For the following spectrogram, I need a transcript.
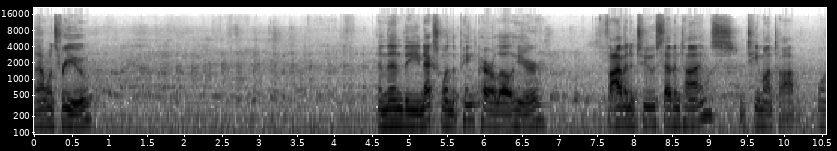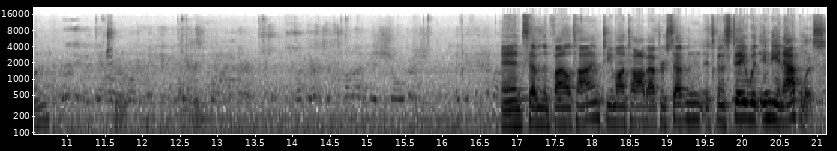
That one's for you. And then the next one, the pink parallel here. Five and a two, seven times. Team on top. One, two, And seventh and final time, team on top after seven. It's going to stay with Indianapolis.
